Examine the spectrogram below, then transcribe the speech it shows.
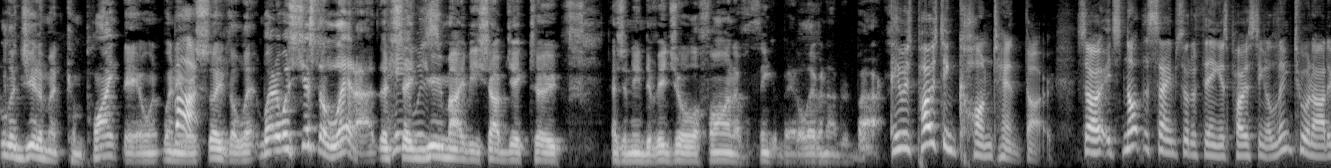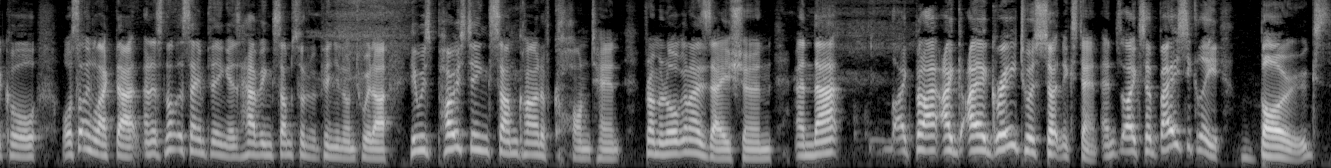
legitimate complaint there when, when he received the letter. But it was just a letter that said was- you may be subject to, as an individual, a fine of I think about eleven hundred bucks. He was posting content though. So it's not the same sort of thing as posting a link to an article or something like that. And it's not the same thing as having some sort of opinion on Twitter. He was posting some kind of content from an organization and that like but I, I, I agree to a certain extent. And like so basically Bogues,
